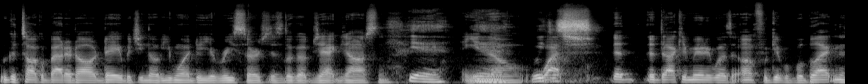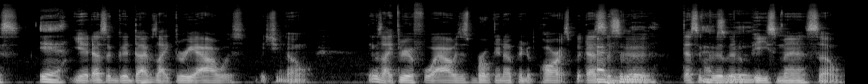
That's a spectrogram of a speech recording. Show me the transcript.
we could talk about it all day. But you know, if you want to do your research, just look up Jack Johnson, yeah, and you yeah. know, we watch just the the documentary was Unforgivable Blackness. yeah. Yeah, that's a good. It was like three hours, but you know, it was like three or four hours. It's broken up into parts, but that's a good. That's a good little piece, man. So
